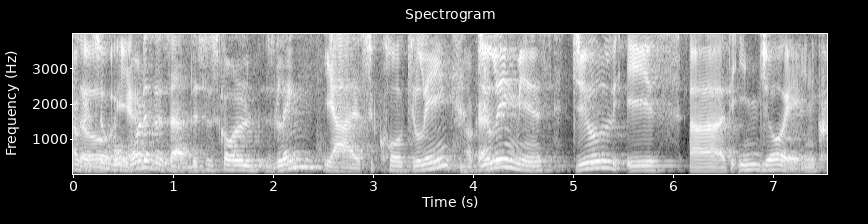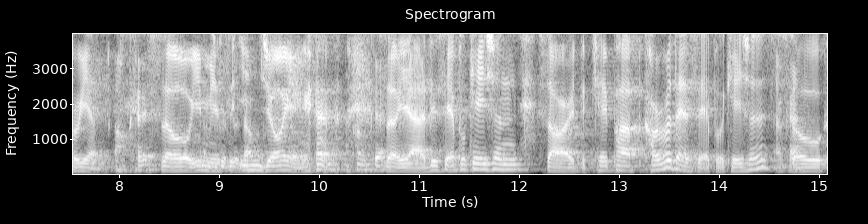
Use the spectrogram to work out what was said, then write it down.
Okay, so yeah. what is this app? This is called Zling. Yeah, it's called Zling. Okay. Jiling means Jul is uh, the enjoy in Korean. Okay. So it That's means good to know. enjoying. So yeah, this applications are the K-pop cover dance applications. Okay. So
